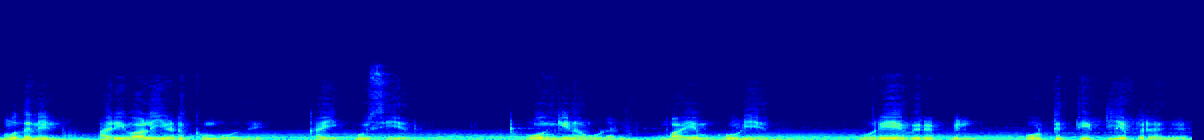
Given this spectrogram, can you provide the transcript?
முதலில் அரிவாளை எடுக்கும்போது கை கூசியது. ஓங்கினவுடன் பயம் கூடியது. ஒரே வெறுப்பில் போட்டு தீட்டிய பிறகு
